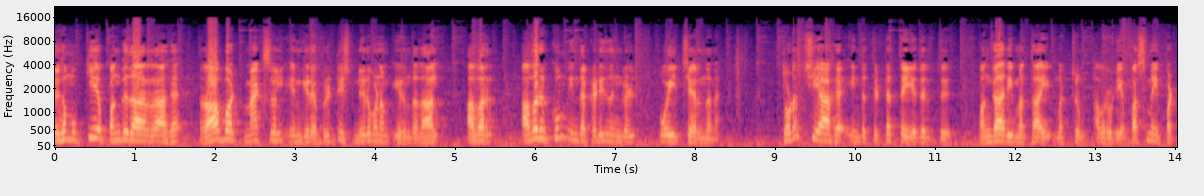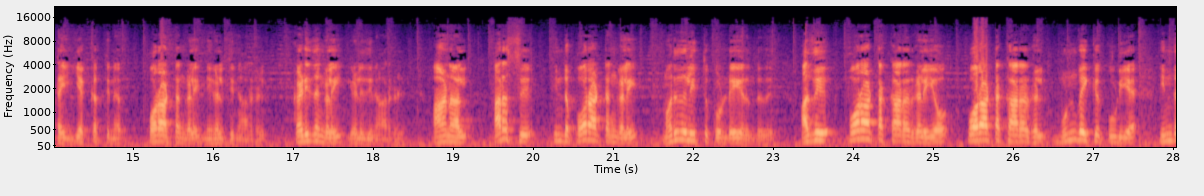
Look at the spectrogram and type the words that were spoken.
மிக முக்கிய பங்குதாரராக ராபர்ட் மேக்ஸ்வெல் என்கிற பிரிட்டிஷ் நிறுவனம் இருந்ததால் அவர் அவருக்கும் இந்த கடிதங்கள் போய் சேர்ந்தன. தொடர்ச்சியாக இந்த திட்டத்தை எதிர்த்து வங்காரி மத்தாய் மற்றும் அவருடைய பசுமை பட்டை இயக்கத்தினர் போராட்டங்களை நிகழ்த்தினார்கள். கடிதங்களை எழுதினார்கள். ஆனால் அரசு இந்த போராட்டங்களை மறுதளித்து கொண்டே இருந்தது. அது போராட்டக்காரர்களையோ போராட்டக்காரர்கள் முன்வைக்கக்கூடிய இந்த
